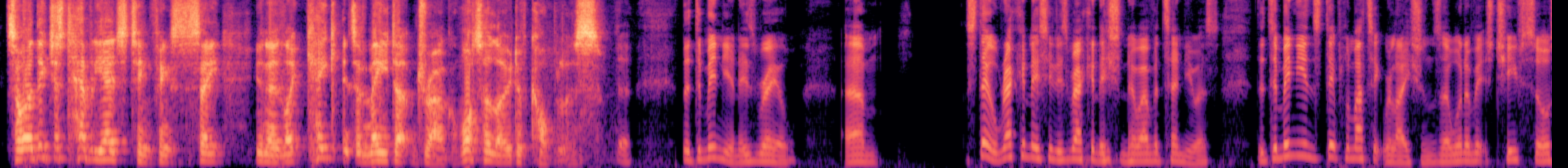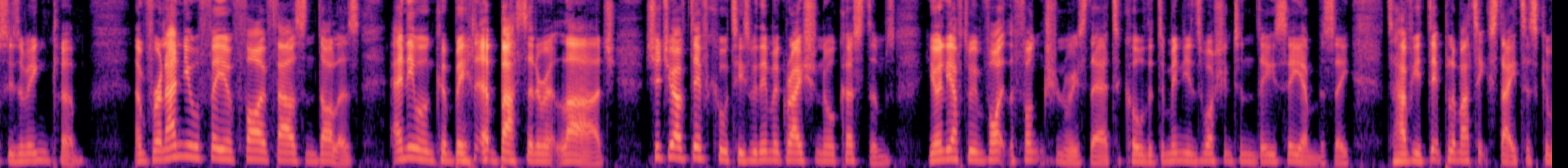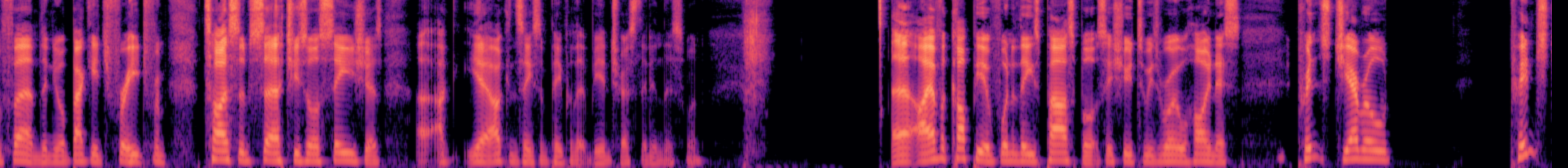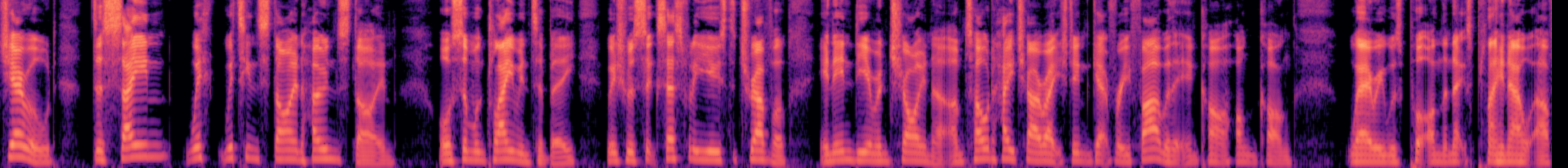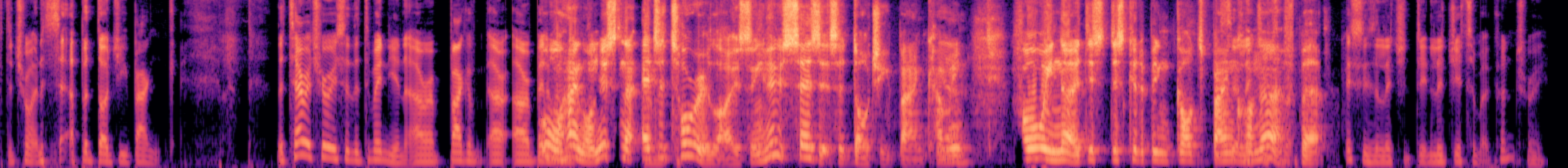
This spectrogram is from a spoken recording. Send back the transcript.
So are they just heavily editing things to say, you know, like cake is a made-up drug? What a load of cobblers! The, the Dominion is real. Um, still, recognition is recognition, however tenuous. The Dominion's diplomatic relations are one of its chief sources of income, and for an annual fee of $5,000, anyone can be an ambassador at large. Should you have difficulties with immigration or customs, you only have to invite the functionaries there to call the Dominion's Washington, D.C. embassy to have your diplomatic status confirmed and your baggage freed from tiresome searches or seizures. Uh, I, yeah, I can see some people that would be interested in this one. Uh, I have a copy of one of these passports issued to His Royal Highness Prince Gerald Prince Gerald de Sayn Wittgenstein Hohenstein, or someone claiming to be, which was successfully used to travel in India and China. I'm told HRH didn't get very far with it in Hong Kong, where he was put on the next plane out after trying to set up a dodgy bank. The territories of the Dominion are a bag of are, are a bit. Oh, hang on! Isn't that editorialising? Who says it's a dodgy bank? I Yeah. mean, for all we know, this this could have been God's bank on earth. But This is a legit, legitimate country.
